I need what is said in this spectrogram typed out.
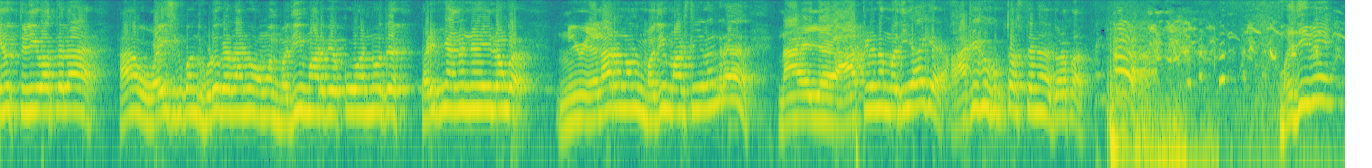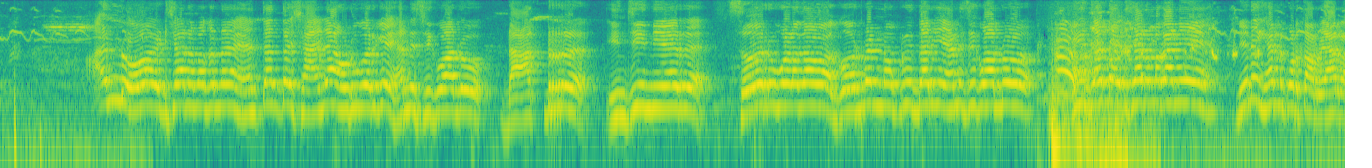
ಏನು ತಿಳಿಯವತ್ತಲ್ಲ ಆ ವಯಸ್ಸಿಗೆ ಬಂದು ಹುಡುಗ ಅದಾನು ಅವನ್ ಮದುವೆ ಮಾಡಬೇಕು ಅನ್ನೋದು ಪರಿಜ್ಞಾನನೇ ಇಲ್ಲ ಅವಂಗ. ನೀವು ಏನಾರು ನನಗೆ ಮದಿ ಮಾಡಿಸ್ಲಿಲ್ಲ ಅಂದ್ರೆ ನಾ ಆಕಳಿನ ಮದುವೆ ಆಗಿ ಆಕಳಿಗೆ ಹುಪ್ ತರಿಸ್ತೇನೆ ದೊಡಪ್ಪ. ಮದಿವಿ? ಅಲ್ಲೋ ಅಡ್ಸ್ಯಾನ ಮಗನ ಎಂತೆಂಥ ಶಾನೆ ಹುಡುಗರಿಗೆ ಹೆಣ್ಣು ಸಿಗುವಾಲು ಡಾಕ್ಟರ್ ಇಂಜಿನಿಯರ್ ಸರ್ಗಳದಾವ ಗೌರ್ಮೆಂಟ್ ನೌಕರಿದಾರಿಗೆ ಹೆಣ್ಣು ಸಿಗುವಲ್ಲು ಈ ಮಗನಿ ನಿನಗೆ ಹೆಣ್ಣು ಕೊಡ್ತಾರ ಯಾರ?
